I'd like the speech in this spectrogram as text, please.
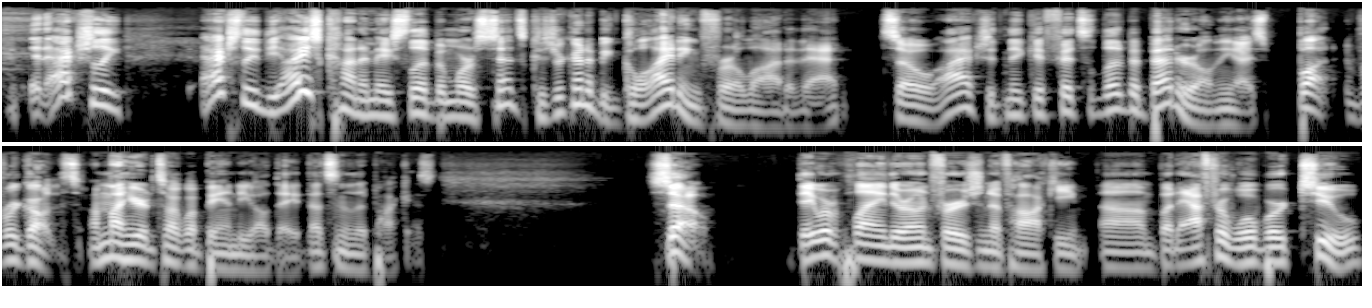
it actually, actually, the ice kind of makes a little bit more sense because you're going to be gliding for a lot of that. So I actually think it fits a little bit better on the ice. But regardless, I'm not here to talk about bandy all day. That's another podcast. So they were playing their own version of hockey. Um, but after World War II,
